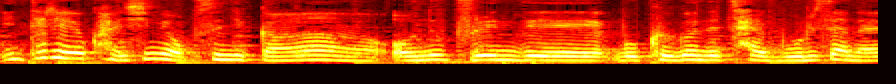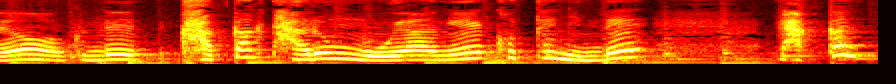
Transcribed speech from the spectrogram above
인테리어에 관심이 없으니까 어느 브랜드의 뭐 그거는 잘 모르잖아요. 근데 각각 다른 모양의 커튼인데 약간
